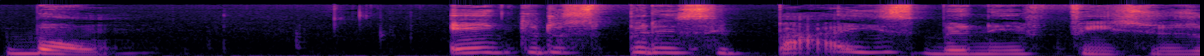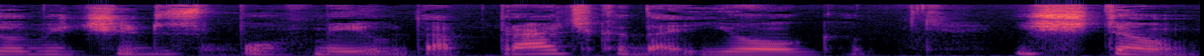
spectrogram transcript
Bom, entre os principais benefícios obtidos por meio da prática da yoga estão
